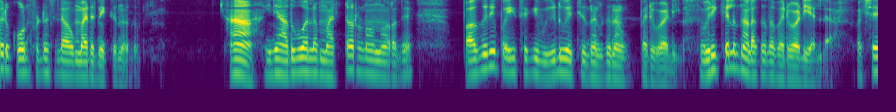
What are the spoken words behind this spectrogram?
ഒരു കോൺഫിഡൻസിൽ അവന്മാർ നിൽക്കുന്നത്. ആ ഇനി അതുപോലെ മറ്റൊരെണ്ണം എന്ന് പറഞ്ഞാൽ പകുതി പൈസയ്ക്ക് വീട് വെച്ച് നൽകുന്ന പരിപാടി. ഒരിക്കലും നടക്കുന്ന പരിപാടിയല്ല. പക്ഷേ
